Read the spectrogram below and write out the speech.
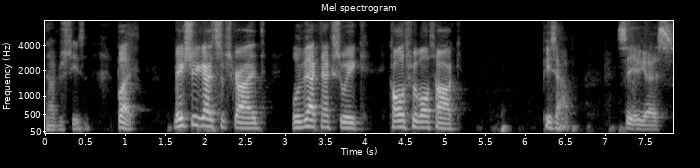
No, I'm just teasing. But make sure you guys subscribed. We'll be back next week. College football talk. Peace out. See you guys.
